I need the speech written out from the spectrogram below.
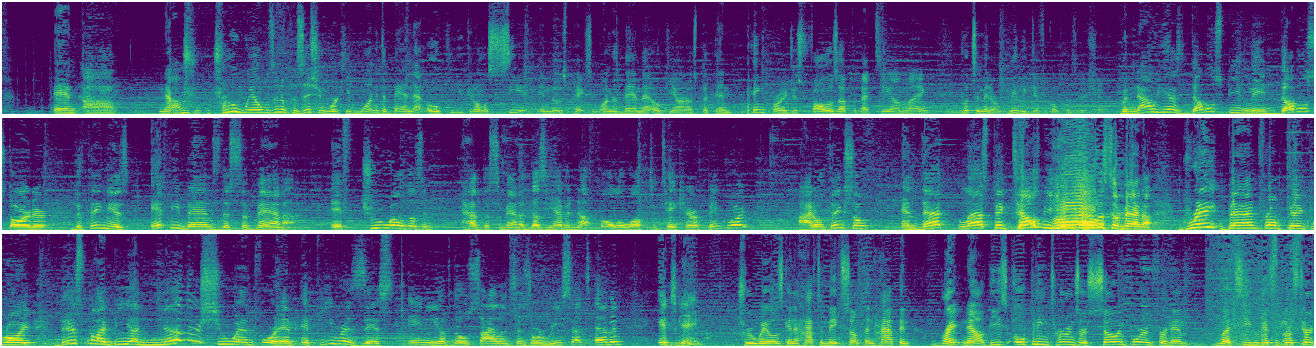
And uh, Now, I'm- Tr- True Whale was in a position where he wanted to ban that Oki. You could almost see it in those picks. He wanted to ban that Okeanos, but then PinkRoid just follows up with that Tian Lang, puts him in a really difficult position. But now he has double speed lead, double starter. The thing is, if he bans the Savannah, if True TrueWhale doesn't have the Savannah, does he have enough follow up to take care of PinkRoid? I don't think so. And that last pick tells me he Oh! the Savannah. Great ban from PinkRoid. This might be another shoe in for him. If he resists any of those silences or resets, Evan, it's game. True Whale is going to have to make something happen right now. These opening turns are so important for him. Let's see who gets the first turn.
